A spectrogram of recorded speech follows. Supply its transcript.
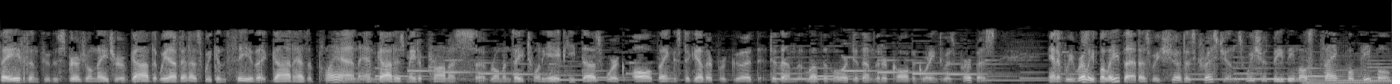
faith and through the spiritual nature of God that we have in us, we can see that God has a plan and God has made a promise. Uh, Romans 8:28, He does work all things together for good to them that love the Lord, to them that are called according to His purpose. And if we really believe that, as we should as Christians, we should be the most thankful people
